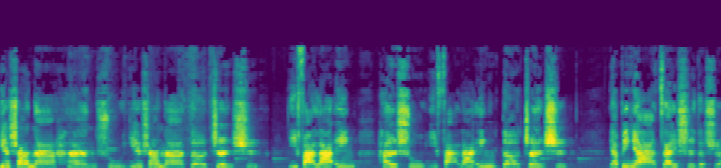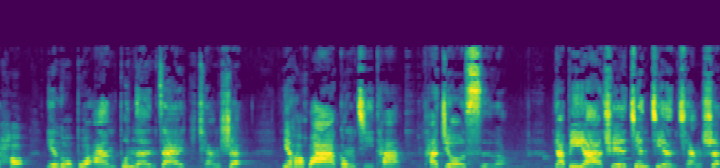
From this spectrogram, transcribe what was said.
耶沙拿和属耶沙拿的正室，以法拉音和属以法拉音的正室。亚比亚在世的时候，耶罗波安不能再强盛，耶和华攻击他。他就死了，亚比亚却渐渐强盛，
